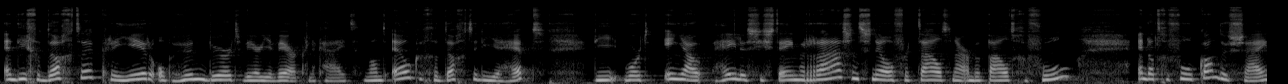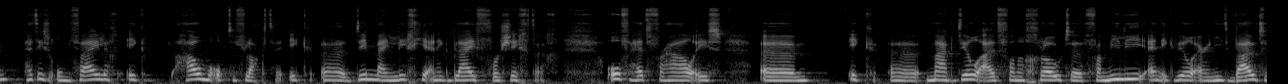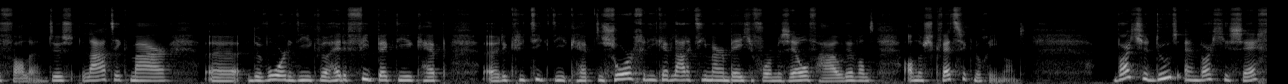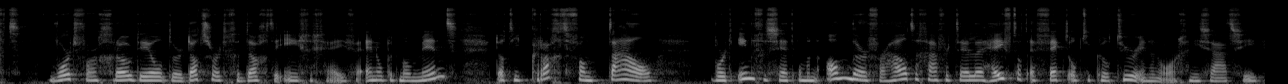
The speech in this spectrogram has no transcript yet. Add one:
En die gedachten creëren op hun beurt weer je werkelijkheid. Want elke gedachte die je hebt, die wordt in jouw hele systeem razendsnel vertaald naar een bepaald gevoel. En dat gevoel kan dus zijn: het is onveilig, ik hou me op de vlakte, ik uh, dim mijn lichtje en ik blijf voorzichtig. Of het verhaal is: uh, ik uh, maak deel uit van een grote familie en ik wil er niet buiten vallen. Dus laat ik maar uh, de woorden die ik wil, hè, de feedback die ik heb, uh, de kritiek die ik heb, de zorgen die ik heb, laat ik die maar een beetje voor mezelf houden, want anders kwets ik nog iemand. Wat je doet en wat je zegt, wordt voor een groot deel door dat soort gedachten ingegeven. En op het moment dat die kracht van taal wordt ingezet om een ander verhaal te gaan vertellen, heeft dat effect op de cultuur in een organisatie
